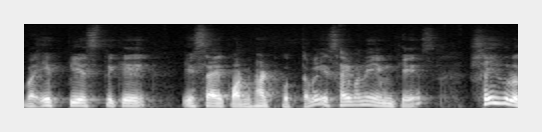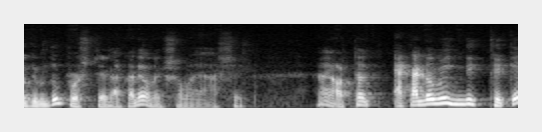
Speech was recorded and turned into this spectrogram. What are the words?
বা এফপিএস থেকে এসআই কনভার্ট করতে হবে এসআই মানে এমকেএস সেইগুলো কিন্তু প্রশ্নের আকারে অনেক সময় আসে। হ্যাঁ অর্থাৎ একাডেমিক দিক থেকে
